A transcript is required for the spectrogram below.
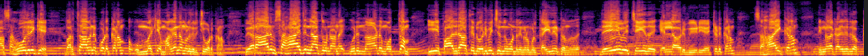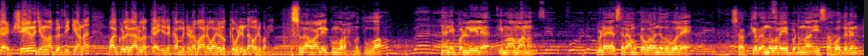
ആ സഹോദരിക്ക് ഭർത്താവിനെ കൊടുക്കണം. ഉമ്മയ്ക്ക് മകൻ നമ്മൾ തിരിച്ചു കൊടുക്കണം. വേറെ ആരും സഹായത്തിനാത്തുകൊണ്ടാണ് ഒരു നാട് മൊത്തം ഈ പാതിരാത്രിയിൽ ഒരുമിച്ച് നിന്നുകൊണ്ട് നിങ്ങളുടെ മുമ്പിൽ കൈനീട്ടുന്നത് ദയവ് ചെയ്ത് എല്ലാവരും വീഡിയോ ഏറ്റെടുക്കണം സഹായിക്കണം. നിങ്ങളെ കഴിയുന്നതിലൊക്കെ ഷെയർ ചെയ്യണമെന്ന് അഭ്യർത്ഥിക്കുകയാണ്. ബാക്കിയുള്ള കാറിലൊക്കെ ഇതിന്റെ കമ്മിറ്റിയുടെ ഭാരവാഹികളൊക്കെ ഇവിടെ ഉണ്ട് അവർ പറയും. അസ്സാം വലൈക്കും വറഹമത്തുള്ള. ഞാൻ ഈ പള്ളിയിലെ ഇമാമാണ്. ഇവിടെ സലാമൊക്കെ പറഞ്ഞതുപോലെ ഷക്കീർ എന്ന് പറയപ്പെടുന്ന ഈ സഹോദരൻ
